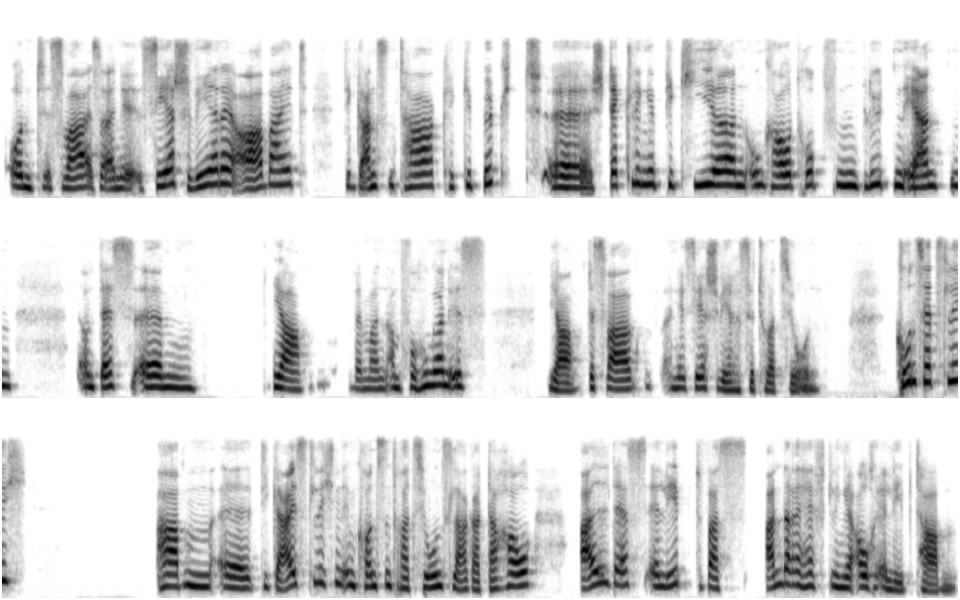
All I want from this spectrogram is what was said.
Und es war also eine sehr schwere Arbeit, den ganzen Tag gebückt, äh, Stecklinge pikieren, Unkraut rupfen, Blüten ernten. Und das, ähm, ja, wenn man am Verhungern ist, ja, das war eine sehr schwere Situation. Grundsätzlich haben äh, die Geistlichen im Konzentrationslager Dachau all das erlebt, was andere Häftlinge auch erlebt haben.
